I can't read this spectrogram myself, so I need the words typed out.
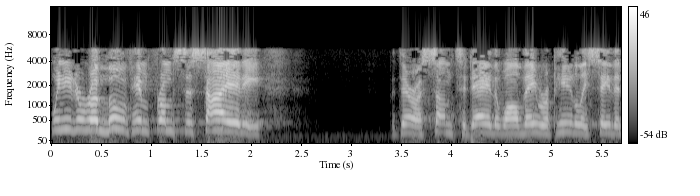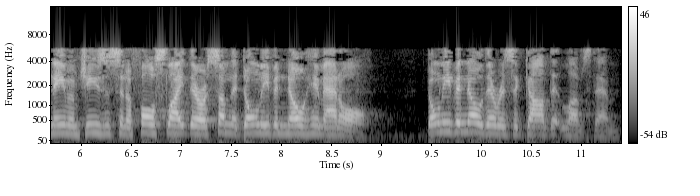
We need to remove Him from society. But there are some today that while they repeatedly say the name of Jesus in a false light, there are some that don't even know Him at all. Don't even know there is a God that loves them.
